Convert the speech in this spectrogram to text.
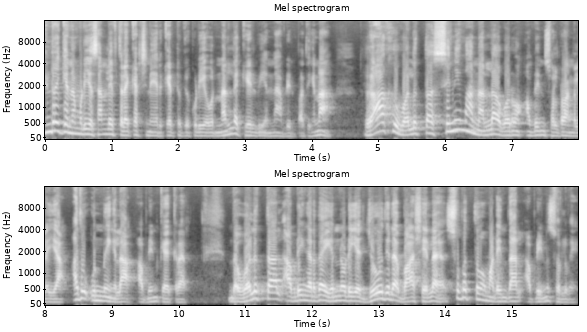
இன்றைக்கு நம்முடைய சன்லைஃப் தொலைக்காட்சி நேர் கேட்டிருக்கக்கூடிய ஒரு நல்ல கேள்வி என்ன அப்படின்னு பார்த்தீங்கன்னா ராகு வலுத்தா சினிமா நல்லா வரும் அப்படின்னு சொல்கிறாங்க இல்லையா? அது உண்மைங்களா? அப்படின்னு கேட்குறார். இந்த வலுத்தால் அப்படிங்கிறத என்னுடைய ஜோதிட பாஷையில் சுபத்துவம் அடைந்தால் அப்படின்னு சொல்லுவேன்.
